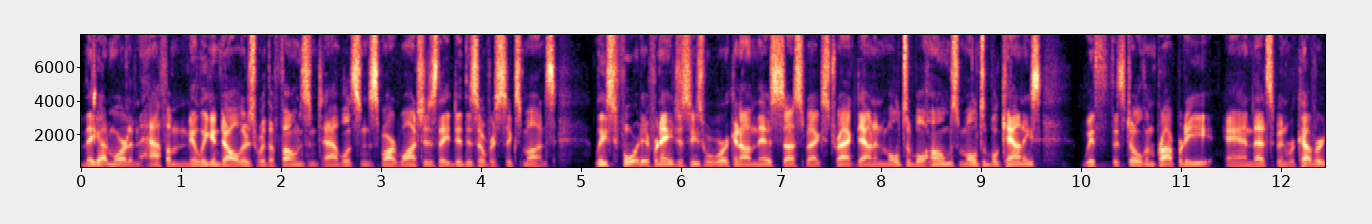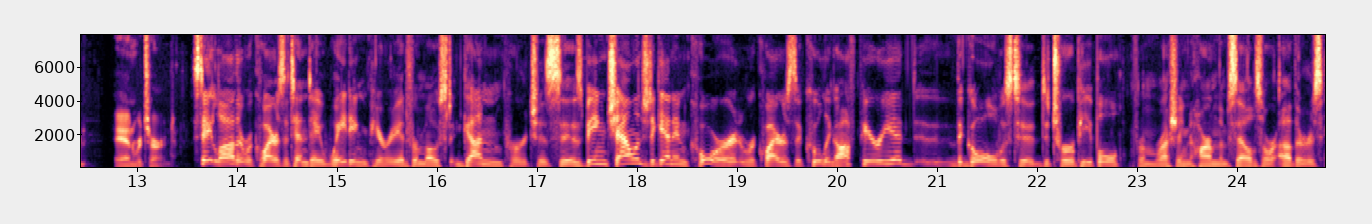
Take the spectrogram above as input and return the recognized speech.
they got more than half a million dollars worth of phones and tablets and smartwatches. They did this over six months. At least four different agencies were working on this. Suspects tracked down in multiple homes, multiple counties with the stolen property, and that's been recovered and returned. State law that requires a 10 day waiting period for most gun purchases being challenged again in court. Requires a cooling off period. The goal was to deter people from rushing to harm themselves or others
